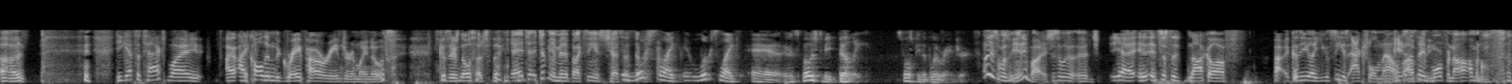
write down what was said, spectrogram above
Uh, he gets attacked by. I, I called him the Gray Power Ranger in my notes because there's no such thing. Yeah, it, t- it took me a minute, but I like seeing his chest. It looks like it looks like uh, it's supposed to be Billy. It's supposed to be the Blue Ranger. I think it's supposed to be anybody. It's just a, a, Yeah, it, it's just a knockoff because you like you can see his actual mouth. it doesn't say more phenomenal. So.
